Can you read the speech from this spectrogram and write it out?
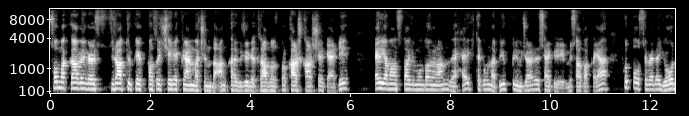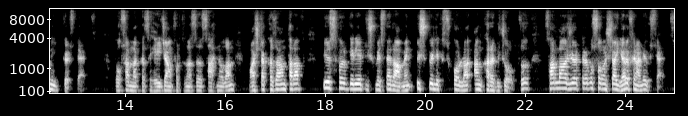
Son dakika haberine göre Ziraat Türkiye Kupası çeyrek final maçında Ankara gücü ile Trabzonspor karşı karşıya geldi. Eryaman Stadyumunda oynanan ve her iki takımın da büyük bir mücadele sergilediği müsabakaya futbol severler yoğun ilgi gösterdi. 90 dakikası heyecan fırtınası sahne olan maçta kazanan taraf 1-0 geriye düşmesine rağmen 3-1'lik skorla Ankara gücü oldu. Sarı lacivertlere bu sonuçla yarı finale yükseldi.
